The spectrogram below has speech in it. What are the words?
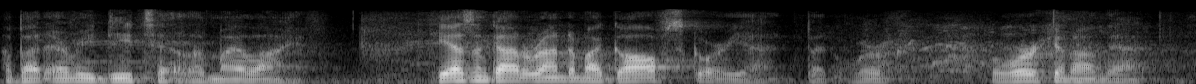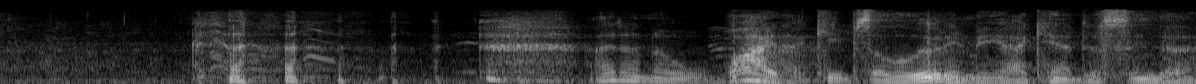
about every detail of my life. He hasn't got around to my golf score yet, but we're, we're working on that. I don't know why that keeps eluding me. I can't just seem to.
